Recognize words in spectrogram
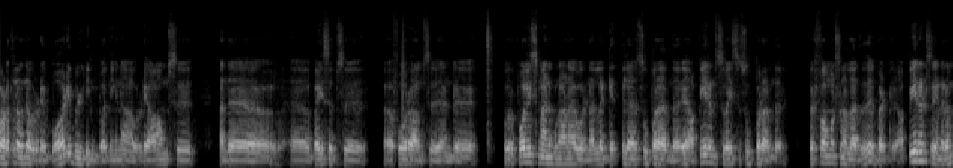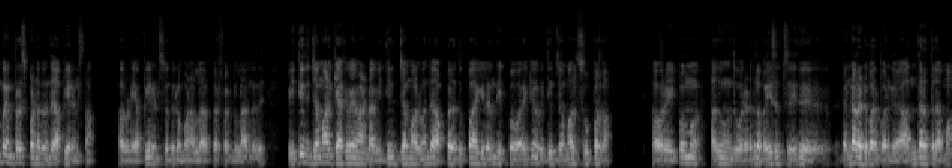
படத்தில் வந்து அவருடைய பாடி பில்டிங் பார்த்தீங்கன்னா, அவருடைய ஆர்ம்ஸு, அந்த பைசப்ஸு பைசெப்ஸு, ஃபோர் ஆர்ம்ஸு அண்டு ஒரு போலீஸ்மேனுக்குனான ஒரு நல்ல கெத்தில் சூப்பராக இருந்தார் அப்பியரன்ஸ் வைஸ் சூப்பராக இருந்தார் பெர்ஃபார்மன்ஸும் நல்லா இருந்தது. பட் அப்பியரன்ஸ் என்னை ரொம்ப இம்ப்ரெஸ் பண்ணது வந்து அப்பியரன்ஸ் தான். அவருடைய அப்பியரன்ஸ் வந்து ரொம்ப நல்லா பெர்ஃபெக்ட் நல்லா இருந்தது. வித்யுத் ஜமால் கேட்கவே வேண்டாம். வித்யுத் ஜமால் வந்து அப்புறம் துப்பாக்கிலேருந்து இப்போ வரைக்கும் வித்யுத் ஜமால் சூப்பர் தான். அவர் இப்பவும் அதுவும் வந்து ஒரு இடத்துல பைசெப்ஸ் இது தண்டால் எடுப்பார் பாருங்க. அந்தரத்தில மா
